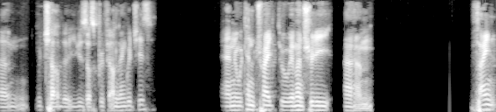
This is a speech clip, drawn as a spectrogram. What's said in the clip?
um, which are the user's preferred languages, and we can try to eventually um, find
